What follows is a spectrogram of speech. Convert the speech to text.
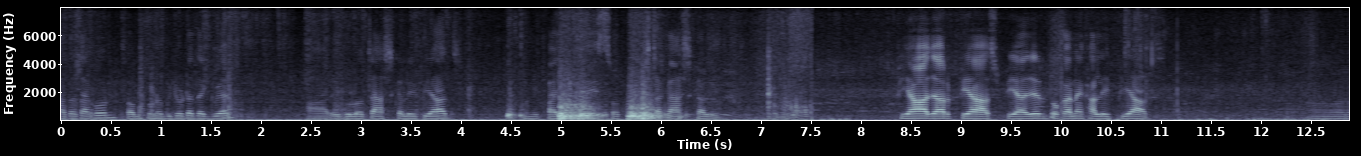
সাথে থাকুন, সম্পূর্ণ ভিডিওটা দেখবেন। আর এগুলো হচ্ছে আশকালি পেঁয়াজ। মানে পাইকারি ছত্রিশ টাকা আশকালি পেঁয়াজ আর পেঁয়াজ, পেঁয়াজের দোকানে খালি পেঁয়াজ। আর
